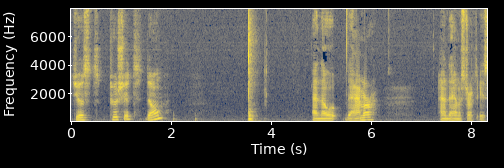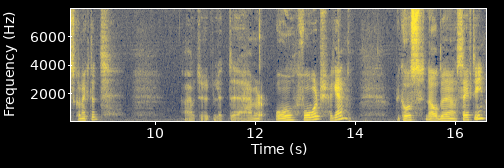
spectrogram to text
Just push it down and now the hammer and the hammer strut is connected I have to let the hammer all forward again because now the safety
